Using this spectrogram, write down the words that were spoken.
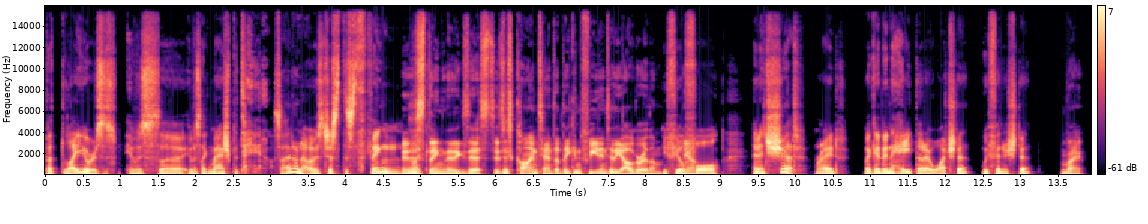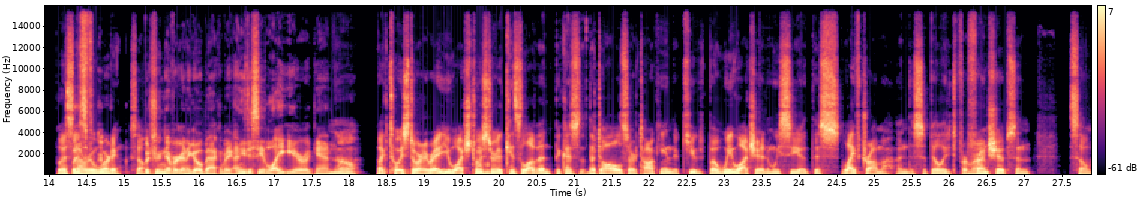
but was it was uh, it was like mashed potatoes. I don't know. It was just this thing. It's like this thing that exists. It's just content that they can feed into the algorithm. you feel Yeah. full, and it's shit, right? Like I didn't hate that I watched it. We finished it, Right. but it's But not it's- rewarding. So But you're never going to go back and be like, I need to see Lightyear again. no, like Toy Story, right? You watch Toy Mhm. Story, the kids love it because the dolls are talking and they're cute. But we watch it and we see uh, this life drama and this ability for Right. friendships and. So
